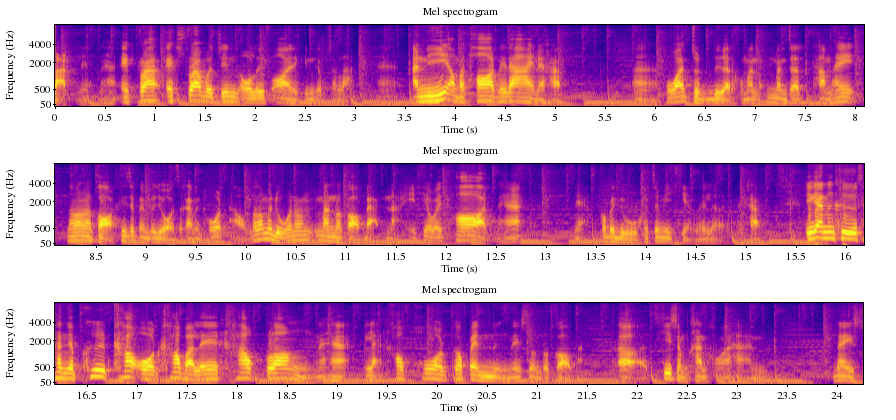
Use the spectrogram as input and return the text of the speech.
ลัดเนี่ยนะฮะ extra extra virgin olive oil เนี่ยกินกับสลัดนะอันนี้เอามาทอดไม่ได้นะครับอ่าเพราะว่าจุดเดือดของมันมันจะทำให้น้ำมันมะกอกที่จะเป็นประโยชน์จะกลายเป็นโทษเอาก็ต้องไปดูว่าน้ำมันมะกอกแบบไหนที่เอาไว้ทอดนะฮะ เนี่ยก็ไปดูเขาจะมีเขียนไว้เลยนะครับอีกอันหนึงคือธัญพืชข้าวโอ๊ตข้าวบาร์เลย์ข้าวกล้องนะฮะและข้าวโพดก็เป็นหนึ่งในส่วนประกอบออที่สำคัญของอาหารในโซ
